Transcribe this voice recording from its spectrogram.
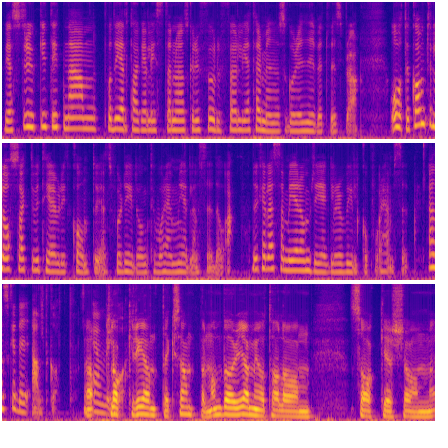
Vi har strukit ditt namn på deltagarlistan och önskar du fullfölja terminen så går det givetvis bra. Återkom till oss så aktiverar vi ditt konto igen så får du tillgång till vår hem- medlemssida och app. Du kan läsa mer om regler och villkor på vår hemsida. Önskar dig allt gott. Ja, MVH. klockrent exempel. Man börjar med att tala om saker som, eh,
